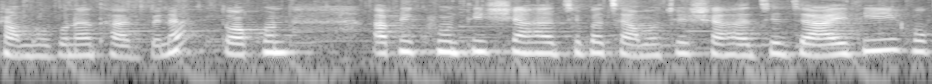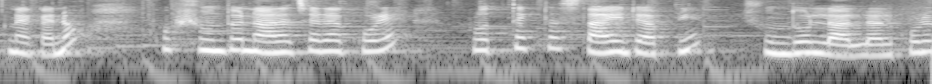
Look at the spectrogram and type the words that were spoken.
সম্ভাবনা থাকবে না। তখন আপনি খুন্তির সাহায্যে বা চামচের সাহায্যে যাই দিয়েই হোক না কেন, খুব সুন্দর নাড়াচাড়া করে প্রত্যেকটা সাইড আপনি সুন্দর লাল লাল করে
